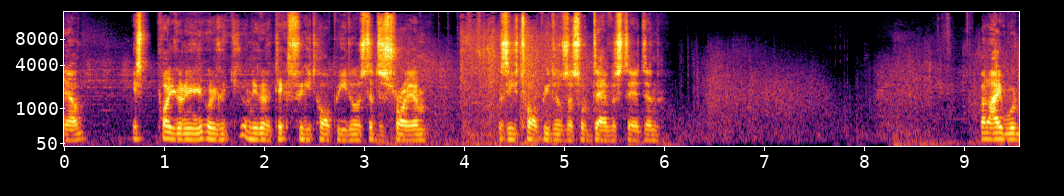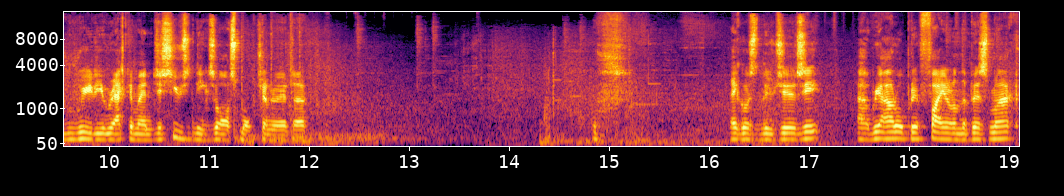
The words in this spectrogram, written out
know, it's probably only, only, going to take three torpedoes to destroy him. Because these torpedoes are so devastating. But I would really recommend just using the exhaust smoke generator. Oof. There goes New Jersey. Uh, we are opening fire on the Bismarck.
